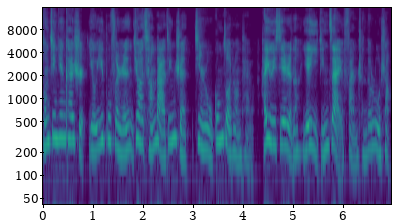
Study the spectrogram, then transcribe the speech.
从今天开始，有一部分人就要强打精神进入工作状态了，还有一些人呢，也已经在返程的路上，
